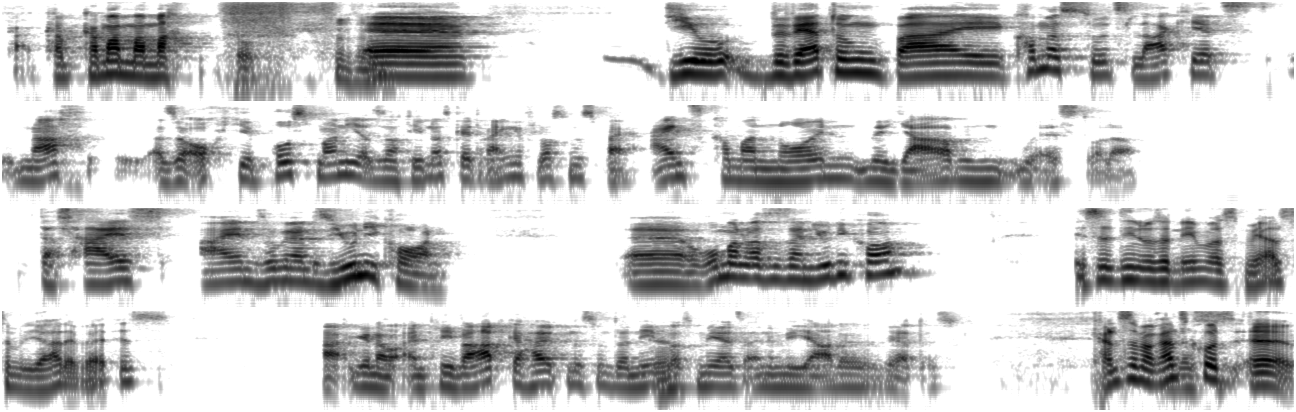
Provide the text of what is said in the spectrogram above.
kann, kann, man mal machen. So. Äh, die Bewertung bei Commerce Tools lag jetzt nach, also auch hier Post-Money, also nachdem das Geld reingeflossen ist, bei 1,9 Milliarden US-Dollar. Das heißt, ein sogenanntes Unicorn. Äh, Roman, was ist ein Unicorn? Ist es nicht ein Unternehmen, was mehr als eine Milliarde wert ist? Ah, genau, ein privat gehaltenes Unternehmen, ja. was mehr als eine Milliarde wert ist. Kannst du mal ganz kurz, äh,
